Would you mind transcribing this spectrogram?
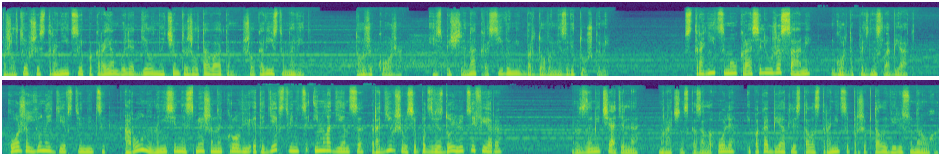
Пожелтевшие страницы по краям были отделаны чем-то желтоватым, шелковистым на вид. Тоже кожа и испещрена красивыми бордовыми завитушками. «Страницы мы украсили уже сами», — гордо произнесла Биат. «Кожа юной девственницы, а руны нанесены смешанной кровью этой девственницы и младенца, родившегося под звездой Люцифера». «Замечательно», — мрачно сказала Оля, и пока Биат листала страницы, прошептала Велесу на ухо.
